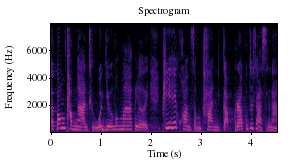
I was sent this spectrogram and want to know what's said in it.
จะต้องทำงานถือว่าเยอะมากๆเลย พี่ให้ความสำคัญกับพระพุทธศาสนา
